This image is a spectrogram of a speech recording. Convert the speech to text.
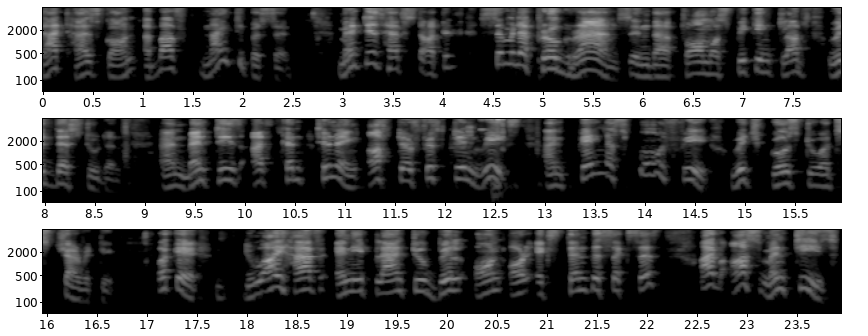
that has gone above 90%. Mentees have started similar programs in the form of speaking clubs with their students. And mentees are continuing after 15 weeks and paying a small fee, which goes towards charity. Okay, do I have any plan to build on or extend the success? I've asked mentees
